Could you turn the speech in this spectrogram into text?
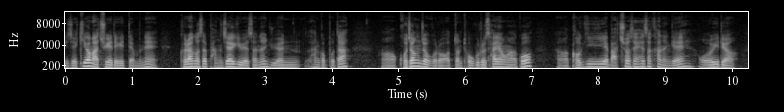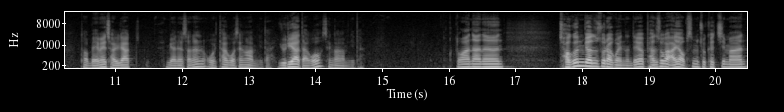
이제 끼워 맞추게 되기 때문에 그러한 것을 방지하기 위해서는 유연한 것보다 어, 고정적으로 어떤 도구를 사용하고 어, 거기에 맞춰서 해석하는 게 오히려 더 매매 전략 면에서는 옳다고 생각합니다. 유리하다고 생각합니다. 또 하나는 적은 변수라고 했는데요. 변수가 아예 없으면 좋겠지만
